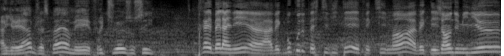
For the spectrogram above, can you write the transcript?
agréable, j'espère, mais fructueuse aussi. Très belle année, euh, avec beaucoup de festivités, effectivement, avec des gens du milieu,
